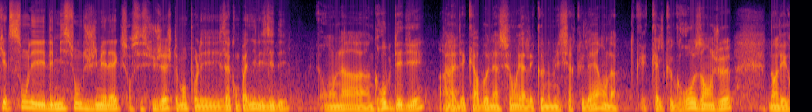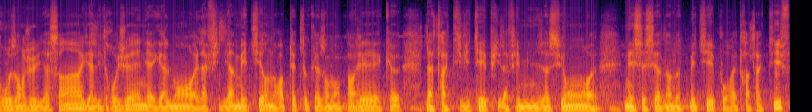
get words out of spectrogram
Quelles sont les, missions du Gimelec sur ces sujets, justement, pour les accompagner, les aider? On a un groupe dédié à la décarbonation et à l'économie circulaire. On a quelques gros enjeux. Dans les gros enjeux, il y a ça, il y a l'hydrogène, il y a également euh, la filière métier. On aura peut-être l'occasion d'en parler avec euh, l'attractivité puis la féminisation euh, nécessaire dans notre métier pour être attractif.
